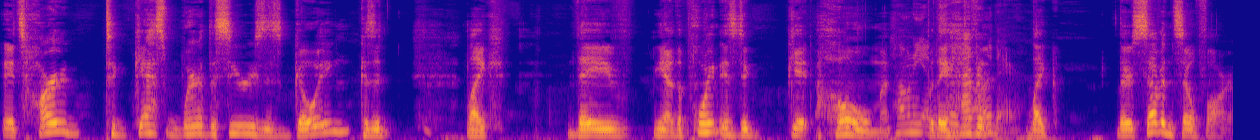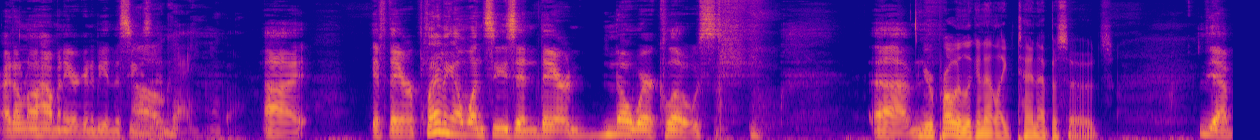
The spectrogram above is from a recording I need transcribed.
it's hard to guess where the series is going because it, like, they've, you know, the point is to get home, How many but they episodes haven't, are there? like, there's seven so far. I don't know how many are going to be in the season. Oh, okay. Okay. Uh, if they are planning on one season, they are nowhere close. um, You're probably looking at like ten episodes. yeah,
